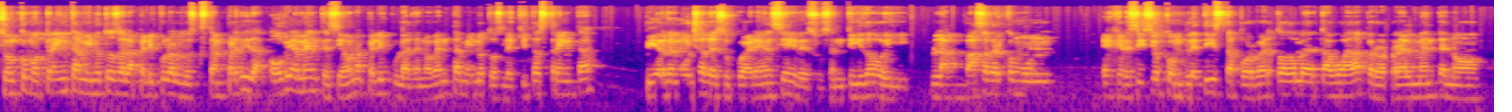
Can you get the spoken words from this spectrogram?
son como 30 minutos de la película los que están perdidas. Obviamente, si a una película de 90 minutos le quitas 30, pierde mucha de su coherencia y de su sentido y la vas a ver como un ejercicio completista por ver todo lo de Tabuada, pero realmente no,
